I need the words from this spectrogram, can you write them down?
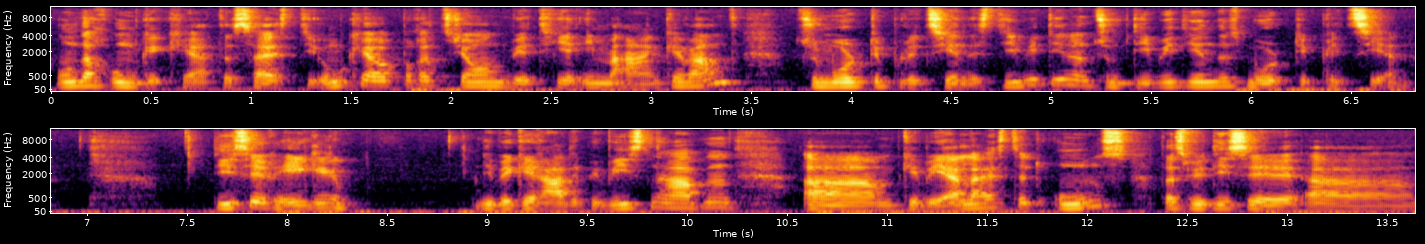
und auch umgekehrt. Das heißt, die Umkehroperation wird hier immer angewandt, zum Multiplizieren des Dividieren und zum Dividieren des Multiplizieren. Diese Regel die wir gerade bewiesen haben, äh, gewährleistet uns, dass wir diese, äh,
